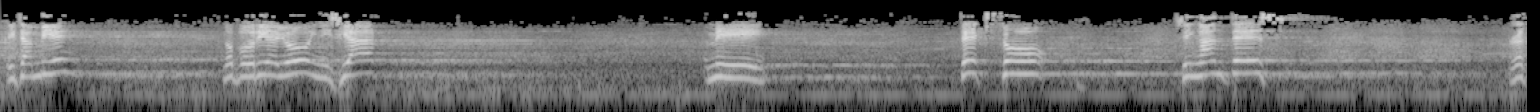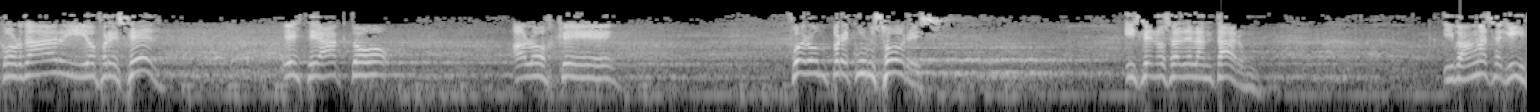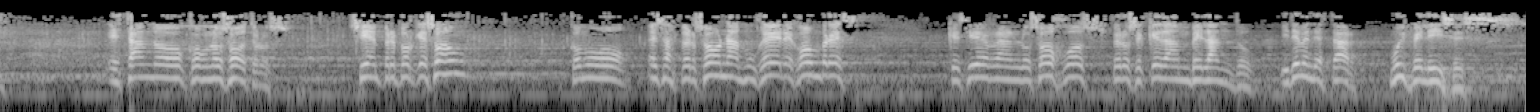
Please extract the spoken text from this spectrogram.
Y también no podría yo iniciar mi texto sin antes recordar y ofrecer este acto a los que fueron precursores y se nos adelantaron y van a seguir estando con nosotros siempre porque son como esas personas, mujeres, hombres, que cierran los ojos pero se quedan velando y deben de estar muy felices.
